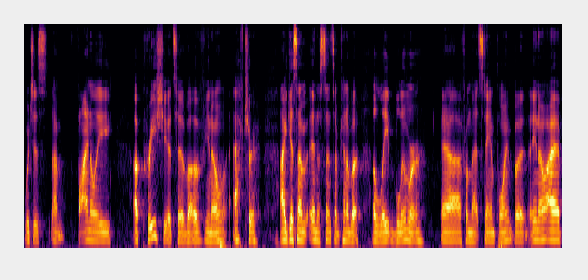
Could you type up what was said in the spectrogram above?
which is I'm finally appreciative of, you know, after I guess I'm in a sense I'm kind of a, a late bloomer uh, from that standpoint, but you know I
